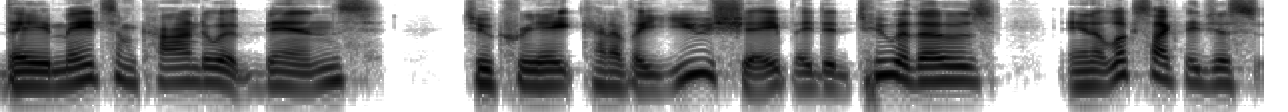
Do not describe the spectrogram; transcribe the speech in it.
they made some conduit bins to create kind of a U shape. They did two of those, and it looks like they just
